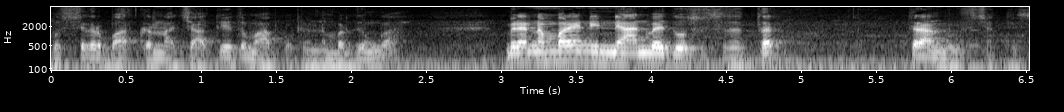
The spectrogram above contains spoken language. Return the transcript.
मुझसे अगर बात करना चाहते हैं तो मैं आपको अपना नंबर दूँगा। मेरा नंबर है निन्यानवे दो सौ सतहत्तर तिरानवे सौ छत्तीस।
